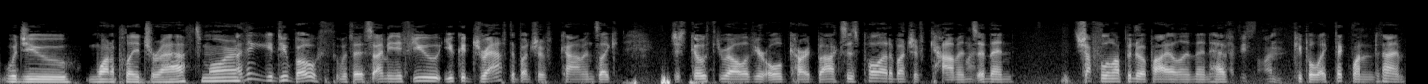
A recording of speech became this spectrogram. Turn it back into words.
would you want to play draft more? I think you could do both with this. I mean, if you you could draft a bunch of commons, like just go through all of your old card boxes, pull out a bunch of commons, and then shuffle them up into a pile, and then have fun. people like pick one at a time.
